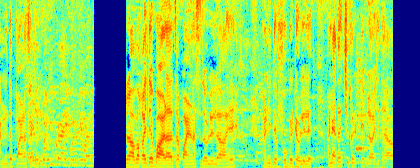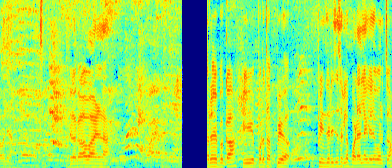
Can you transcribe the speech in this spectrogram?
आणि ते पाळणा सजवलं हा बघा इथे बाळाचा पाळणा सजवलेला आहे. आणि ते फुगे ठेवलेले आहेत. आणि आता चिकट टेप लावायचे त्या आवाल्या बघा हा पाळणा तर हे बघा हे परत हा पे पिंजरीचं सगळं पडायला लागलेलं वरचं.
